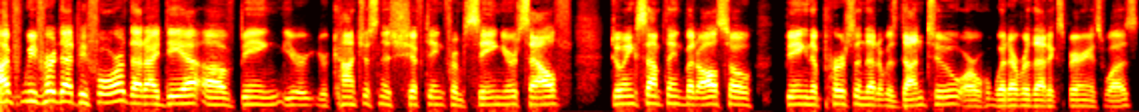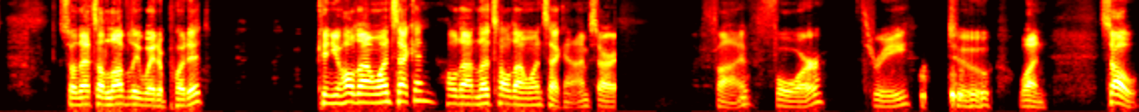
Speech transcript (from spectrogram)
I've we've heard that before. That idea of being your your consciousness shifting from seeing yourself doing something, but also being the person that it was done to, or whatever that experience was. So that's a lovely way to put it. Can you hold on one second? Hold on. Let's hold on one second. I'm sorry. Five, four, three, two, one. So,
